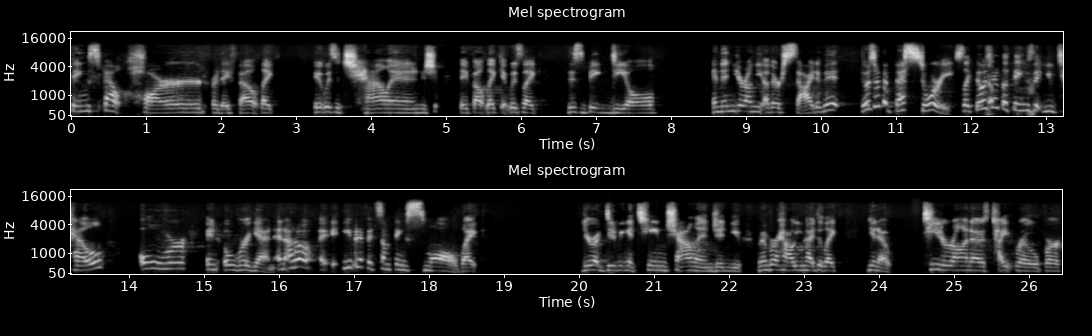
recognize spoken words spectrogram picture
things felt hard or they felt like it was a challenge, they felt like it was like this big deal, and then you're on the other side of it, those are the best stories. Like, those yep. are the things that you tell over and over again. And I don't, even if it's something small, like, you're doing a team challenge and you remember how you had to like, you know, teeter on a tightrope or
